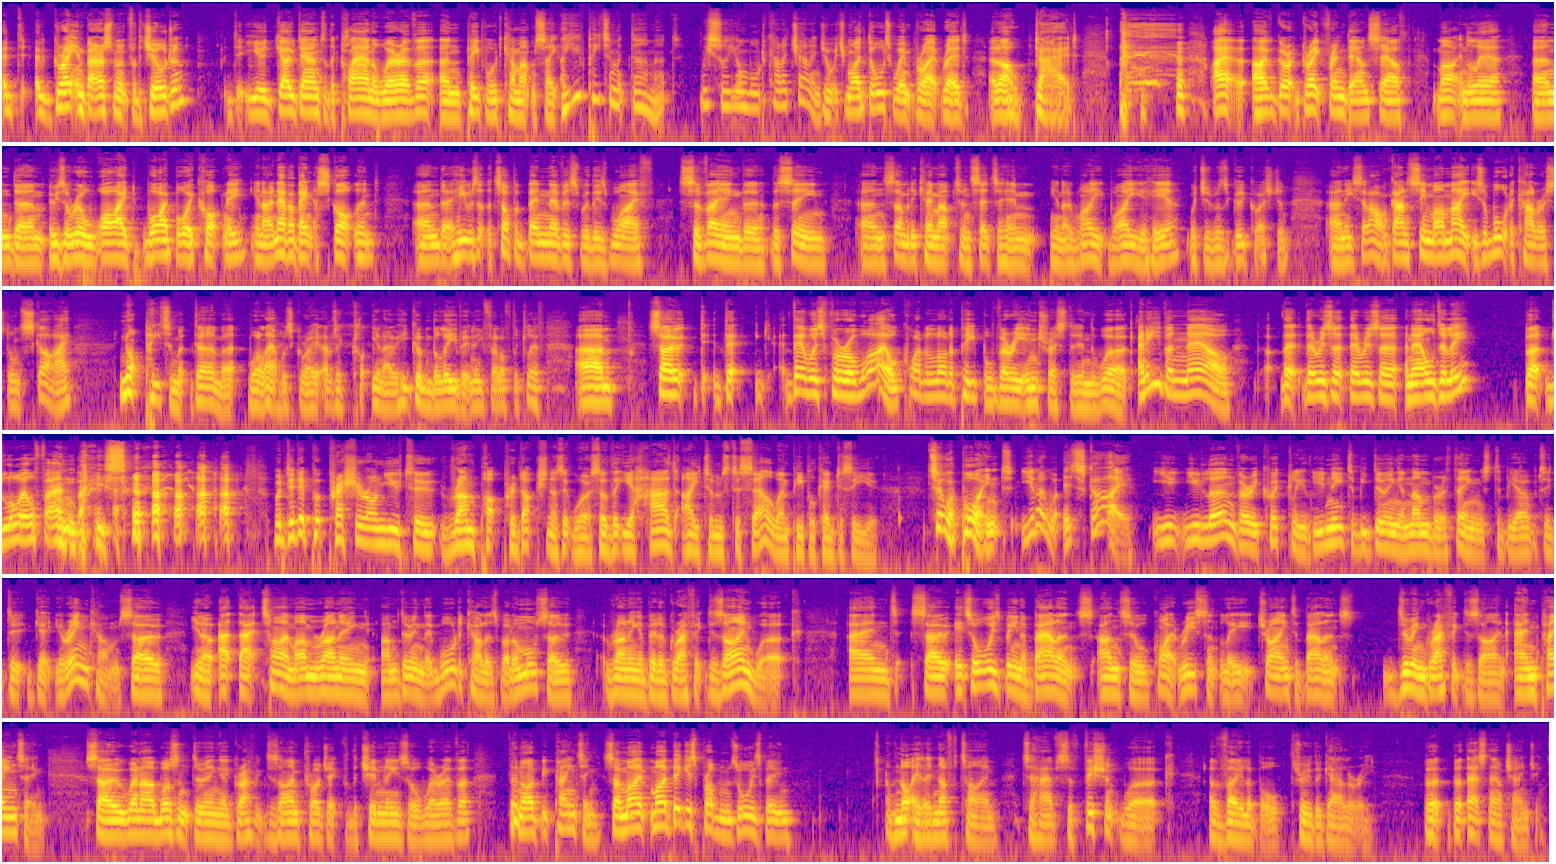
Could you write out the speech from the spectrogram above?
A, a, great embarrassment for the children. You'd go down to the clan or wherever, and people would come up and say, Are you Peter McDermott? We saw you on Watercolour Challenge, which my daughter went bright red, and oh, Dad. I, I've got a great friend down south, Martin Lear, and um, who's a real wide, wide boy cockney, you know, never been to Scotland. And uh, he was at the top of Ben Nevis with his wife, surveying the, the scene and somebody came up to him and said to him, you know, why why are you here? Which was a good question. and he said, "Oh, I'm going to see my mate. He's a watercolorist on Skye." Not Peter McDermott. Well, that was great. That was a, you know, he couldn't believe it, and he fell off the cliff. Um, so th- there was for a while quite a lot of people very interested in the work, and even now, there is a there is a, an elderly but loyal fan base. But did it put pressure on you to ramp up production, as it were, so that you had items to sell when people came to see you? To a point, you know, it's Skye. You you learn very quickly. You need to be doing a number of things to be able to do, get your income. So you know, at that time, I'm running, I'm doing the watercolors, but I'm also running a bit of graphic design work. And so it's always been a balance until quite recently, trying to balance doing graphic design and painting. So when I wasn't doing a graphic design project for the chimneys or wherever, then I'd be painting. So my, my biggest problem has always been I've not had enough time to have sufficient work available through the gallery. But but that's now changing.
